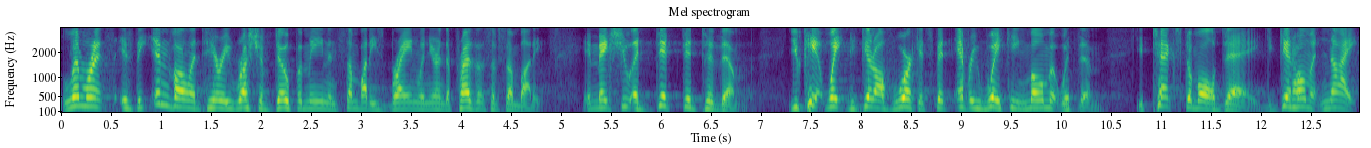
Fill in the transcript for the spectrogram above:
Limerence is the involuntary rush of dopamine in somebody's brain when you're in the presence of somebody. It makes you addicted to them. You can't wait to get off work and spend every waking moment with them. You text them all day. You get home at night.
